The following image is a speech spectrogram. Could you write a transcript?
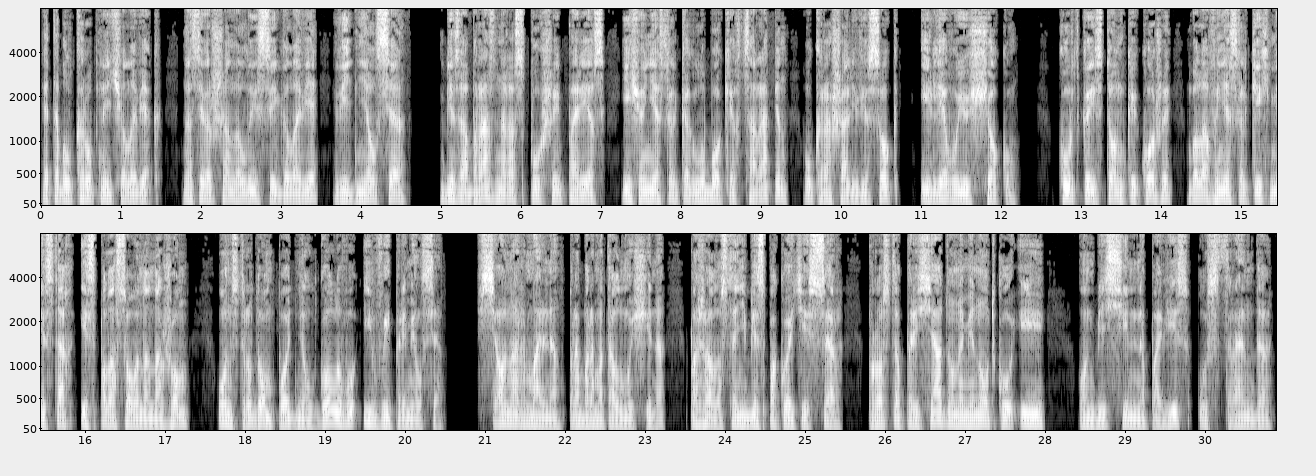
Это был крупный человек. На совершенно лысой голове виднелся безобразно распухший порез, еще несколько глубоких царапин украшали висок и левую щеку. Куртка из тонкой кожи была в нескольких местах исполосована ножом, он с трудом поднял голову и выпрямился. «Все нормально», — пробормотал мужчина. «Пожалуйста, не беспокойтесь, сэр. Просто присяду на минутку и...» Он бессильно повис у Стрэнда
